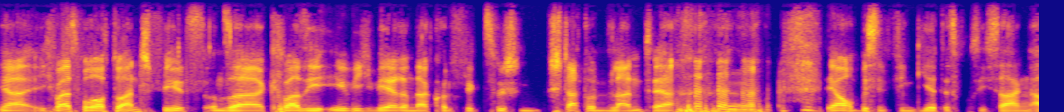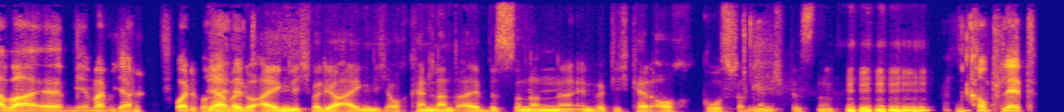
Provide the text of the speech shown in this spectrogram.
Ja, ich weiß, worauf du anspielst. Unser quasi ewig währender Konflikt zwischen Stadt und Land, ja. ja. Der auch ein bisschen fingiert ist, muss ich sagen, aber äh, mir immer wieder Freude bereitet. Ja, weil du eigentlich, weil du ja eigentlich auch kein Landei bist, sondern äh, in Wirklichkeit auch Großstadtmensch bist. Ne? Komplett.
